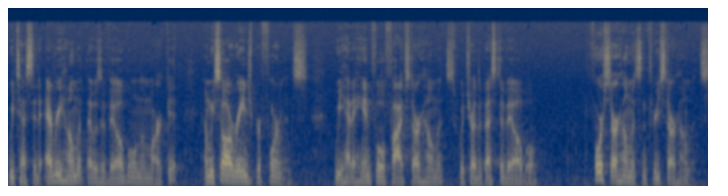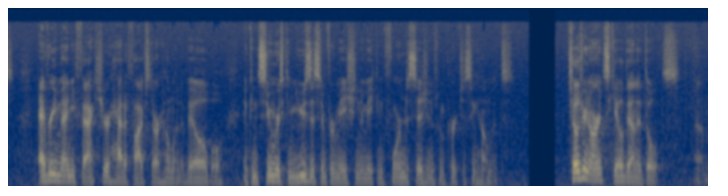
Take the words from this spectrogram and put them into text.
We tested every helmet that was available in the market and we saw a range of performance. We had a handful of five-star helmets, which are the best available, four-star helmets and three-star helmets. Every manufacturer had a five-star helmet available and consumers can use this information to make informed decisions when purchasing helmets. Children aren't scaled down adults. Um,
